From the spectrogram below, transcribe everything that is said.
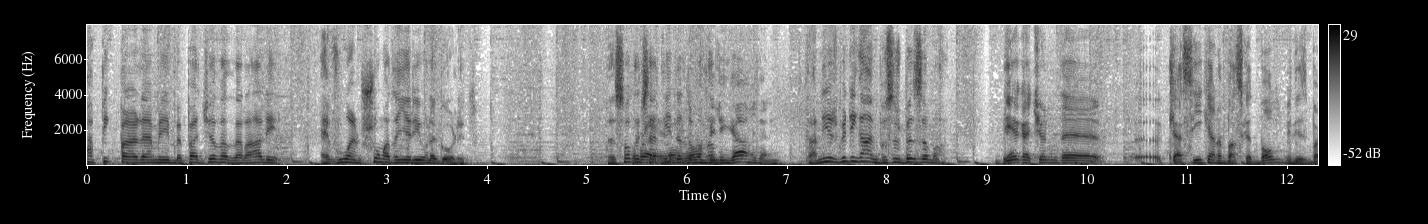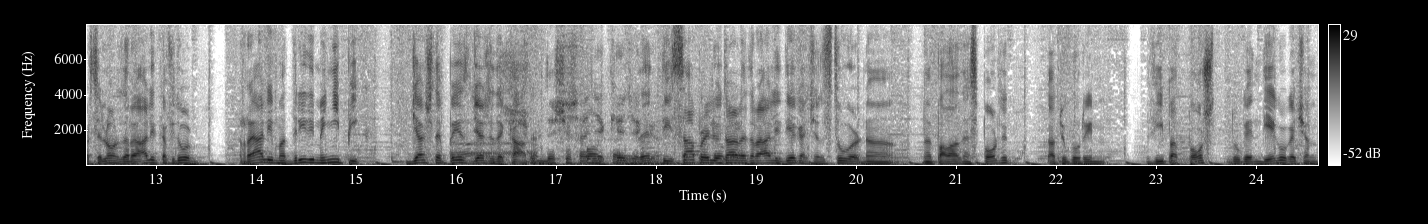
pa pik para Real Madrid pa gjetur dhe Reali e vuan shumë atë njeriun e golit. Dhe sot e kësaj dite domethënë Bellinghami tani. Tani është Bellinghami, po s'është Benzema. Dje ka qenë dhe klasika në basketboll midis Barcelonës dhe Realit, ka fituar Reali i Madridit me 1 pikë. 65-64. Dhe disa prej lojtarëve të Realit dje kanë qenë ftuar në në pallatin e sportit, aty ku rrin vipat poshtë duke ndjekur ka qenë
